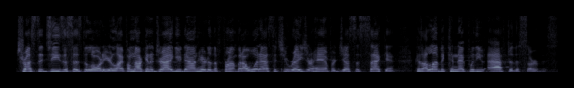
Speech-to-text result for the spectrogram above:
trusted Jesus as the Lord of your life? I'm not going to drag you down here to the front, but I would ask that you raise your hand for just a second because I'd love to connect with you after the service.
